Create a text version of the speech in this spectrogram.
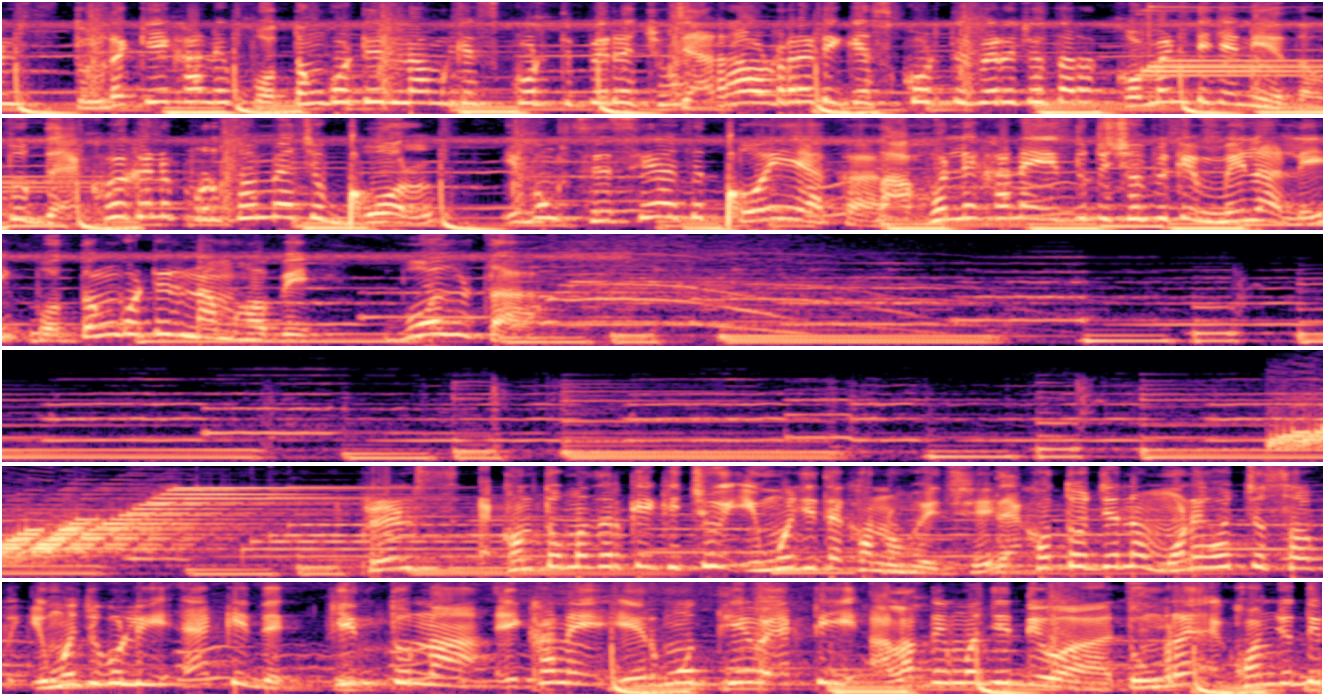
ফ্রেন্ডস তোমরা কি এখানে পতঙ্গটির নাম গেস করতে পেরেছ? যারা অলরেডি গেস করতে পেরেছ, তারা কমেন্টে জানিয়ে দাও। তো দেখো, এখানে প্রথমে আছে বল এবং শেষে আছে তৈ আকার। তাহলে এখানে এই দুটি ছবিকে মেলালে পতঙ্গটির নাম হবে বলতা। ফ্রেন্ডস এখন তোমাদেরকে কিছু ইমোজি দেখানো হয়েছে। দেখো তো যেন মনে হচ্ছে সব ইমোজিগুলি একই দেখ কিন্তু না, এখানে এর মধ্যেও একটি আলাদা ইমোজি দেওয়া তোমরা এখন যদি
